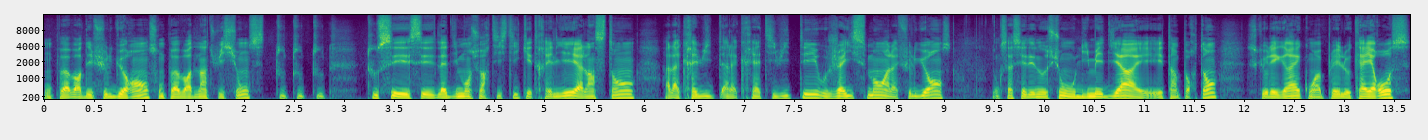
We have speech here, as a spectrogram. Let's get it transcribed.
on peut avoir des fulgurances, on peut avoir de l'intuition. Tout, tout, tout, tout c'est, la dimension artistique est très liée à l'instant, à la, à la créativité, au jaillissement, à la fulgurance. Donc ça, c'est des notions où l'immédiat est, important, ce que les Grecs ont appelé le kairos,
